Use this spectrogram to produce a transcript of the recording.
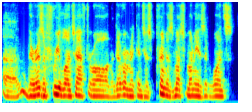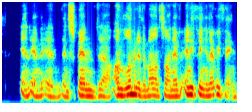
uh, there is a free lunch after all, and the government can just print as much money as it wants and and and, and spend uh, unlimited amounts on ev- anything and everything.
